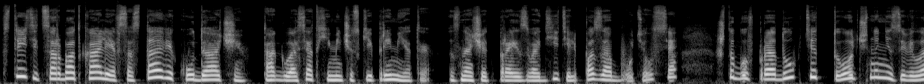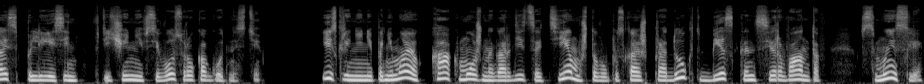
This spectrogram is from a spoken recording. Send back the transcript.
Встретить сорбат калия в составе к удаче, так гласят химические приметы. Значит, производитель позаботился, чтобы в продукте точно не завелась плесень в течение всего срока годности. Искренне не понимаю, как можно гордиться тем, что выпускаешь продукт без консервантов. В смысле?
